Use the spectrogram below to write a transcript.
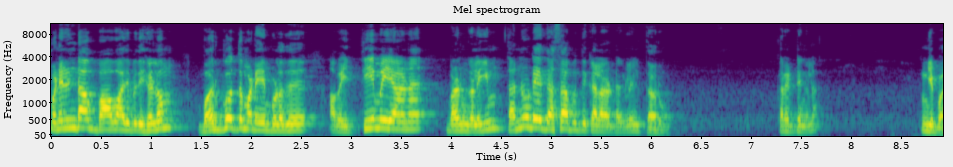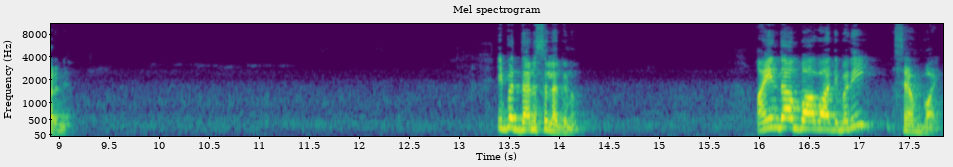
பன்னிரெண்டாம் பாவாதிபதிகளும் வர்க்கோத்தம் அடையும் பொழுது அவை தீமையான பலன்களையும் தன்னுடைய தசாபதி காலகட்டங்களில் தரும். கரெக்டுங்களா? இங்கே பாருங்க. இப்போ தனுசு லக்னம். ஐந்தாம் பாவாதிபதி செவ்வாய்.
